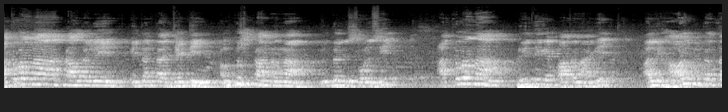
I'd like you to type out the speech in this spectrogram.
ಅಕ್ಬರ್ನ ಕಾಲದಲ್ಲಿ ಇದ್ದಂತ ಜಟ್ಟಿ ಅಂಕುಶ್ ಖಾನನ್ನ ಯುದ್ಧದಲ್ಲಿ ಸೋಲಿಸಿ ಅಕ್ಬರ್ನ ಪ್ರೀತಿಗೆ ಪಾತ್ರನಾಗಿ ಅಲ್ಲಿ ಹಾಳು ಬಿದ್ದಂತ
